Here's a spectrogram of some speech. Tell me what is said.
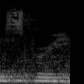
Killing spree.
